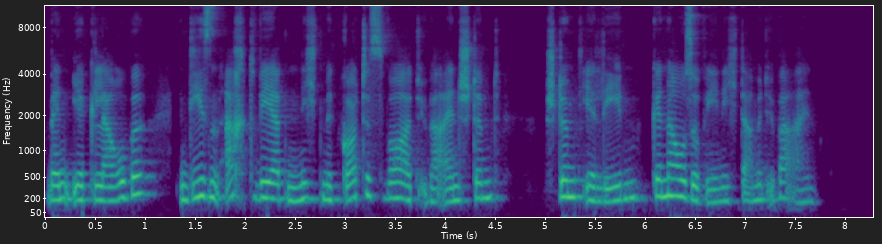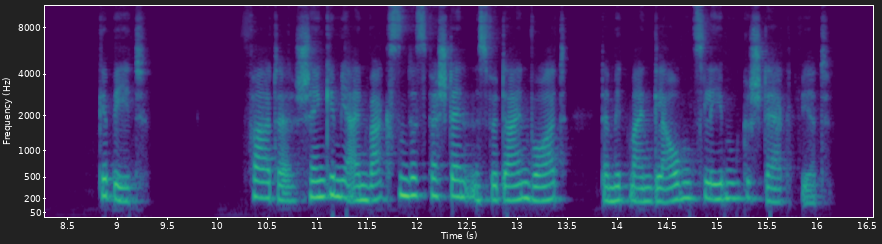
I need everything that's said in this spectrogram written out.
Wenn ihr Glaube in diesen acht Werten nicht mit Gottes Wort übereinstimmt, stimmt ihr Leben genauso wenig damit überein. Gebet Vater, schenke mir ein wachsendes Verständnis für dein Wort, damit mein Glaubensleben gestärkt wird.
